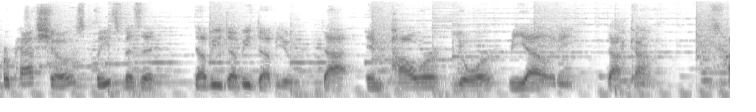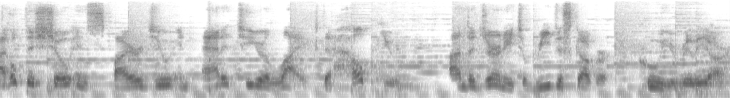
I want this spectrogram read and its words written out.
For past shows, please visit www.empoweryourreality.com. I hope this show inspired you and added to your life to help you on the journey to rediscover who you really are.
